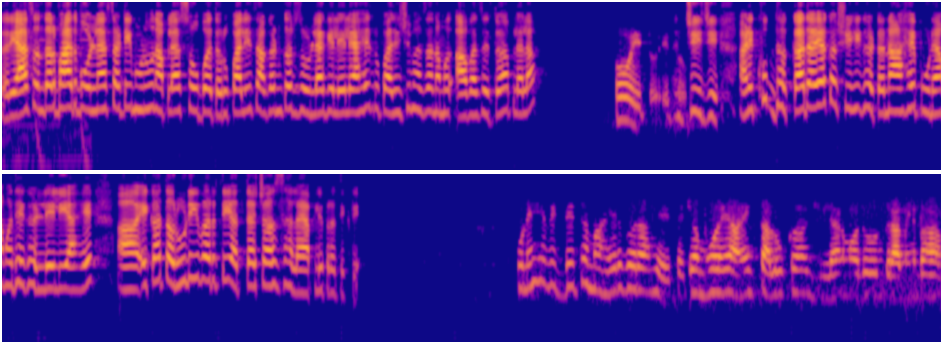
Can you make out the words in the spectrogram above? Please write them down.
तर या संदर्भात बोलण्यासाठी म्हणून आपल्यासोबत रुपाली चाकणकर जोडल्या गेलेल्या आहेत. रुपालीजी माझा नम- आवाज येतोय आपल्याला? हो येतो जी जी. आणि खूप धक्कादायक अशी ही घटना आहे. पुण्यामध्ये घडलेली आहे. एका तरुणीवरती अत्याचार झालाय आपली प्रतिक्रिया. पुणे हे विद्येचं माहेरघर आहे. त्याच्यामुळे अनेक तालुका जिल्ह्यांमधून ग्रामीण भाग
